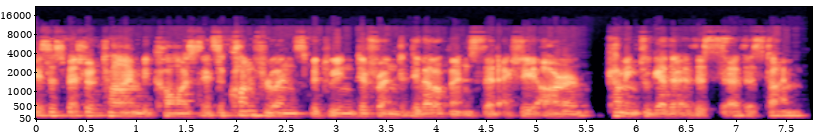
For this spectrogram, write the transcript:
it's a special time because it's a confluence between different developments that actually are coming together at this at this time.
